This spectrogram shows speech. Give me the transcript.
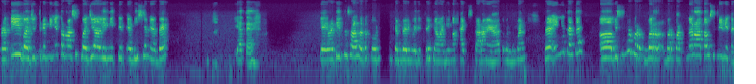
berarti baju trim ini termasuk baju yang limited edition ya teh ya teh Oke, berarti itu salah satu keunikan dari baju trik yang lagi nge-hype sekarang ya, teman-teman. Nah, ini Teteh, uh, bisnisnya ber, ber, berpartner atau sendiri, Teh?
